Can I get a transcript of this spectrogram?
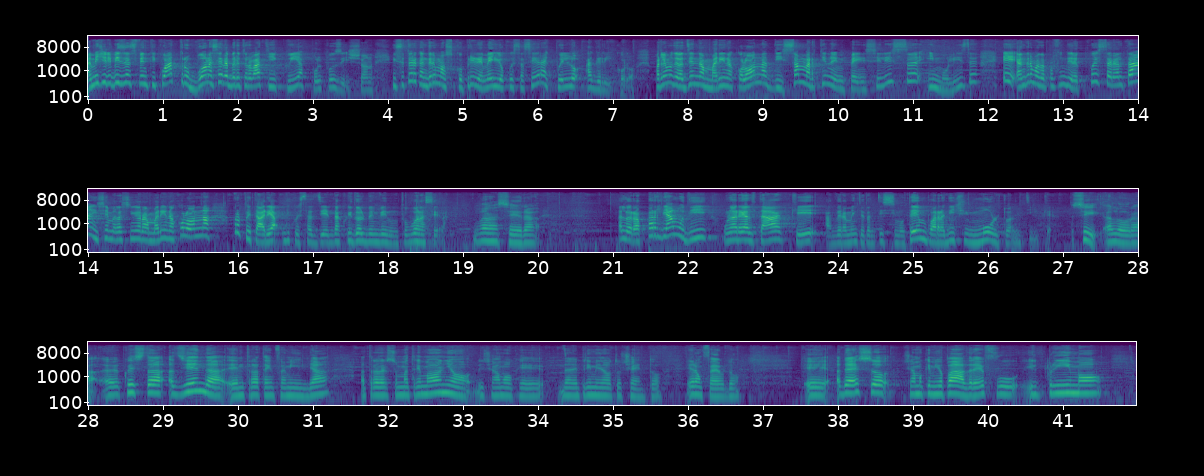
Amici di Business 24, buonasera e ben ritrovati qui a Pole Position. Il settore che andremo a scoprire meglio questa sera è quello agricolo. Parliamo dell'azienda Marina Colonna di San Martino in Pensilis, in Molise, e andremo ad approfondire questa realtà insieme alla signora Marina Colonna, proprietaria di questa azienda. Qui do il benvenuto. Buonasera. Buonasera. Allora, parliamo di una realtà che ha veramente tantissimo tempo, ha radici molto antiche. Sì, allora, eh, questa azienda è entrata in famiglia attraverso un matrimonio, diciamo che nei primi dell'Ottocento, era un feudo. E adesso, diciamo che mio padre fu il primo,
